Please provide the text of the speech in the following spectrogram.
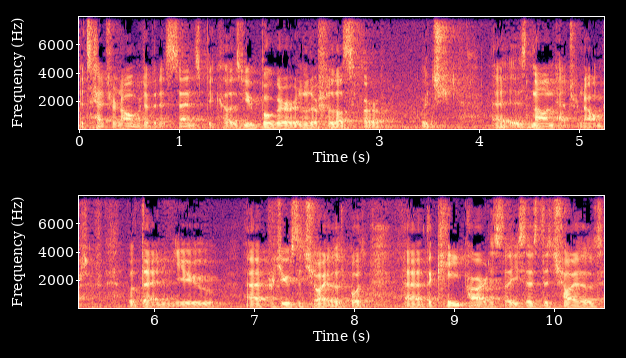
it's heteronormative in a sense because you bugger another philosopher, which uh, is non-heteronormative, but then you uh, produce a child. But uh, the key part is that he says the child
